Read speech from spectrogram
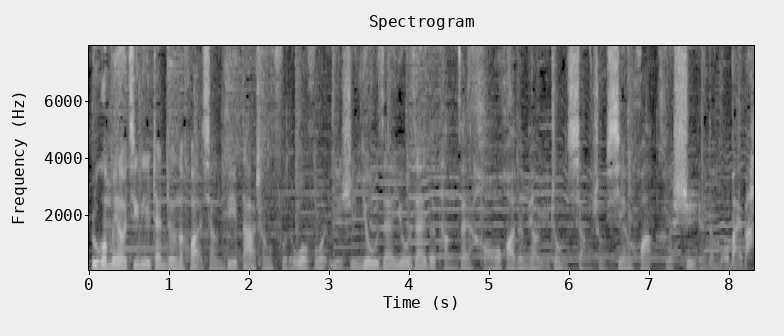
如果没有经历战争的话，想必大城府的卧佛也是悠哉悠哉地躺在豪华的庙宇中，享受鲜花和世人的膜拜吧。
